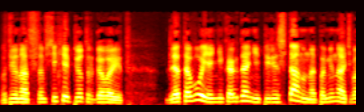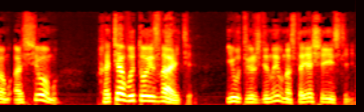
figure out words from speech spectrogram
в 12 стихе Петр говорит, «Для того я никогда не перестану напоминать вам о сем, хотя вы то и знаете, и утверждены в настоящей истине».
